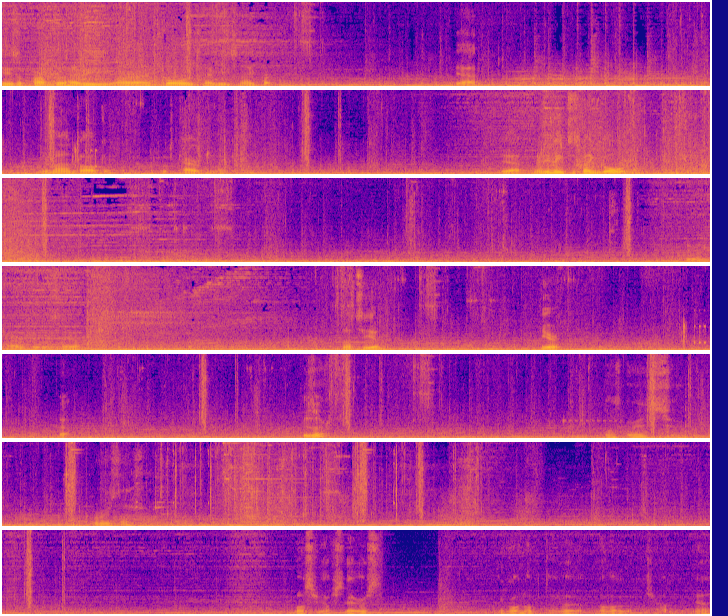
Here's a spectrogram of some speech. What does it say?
Here's a purple heavy or a gold heavy sniper. Yeah. Your man talking with the character like. Yeah, well you need to spend gold. That's you? Here. Yeah. Is there? Oh, there is two. Where is that? Must be upstairs. I'm going up to the all chat. Yeah.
